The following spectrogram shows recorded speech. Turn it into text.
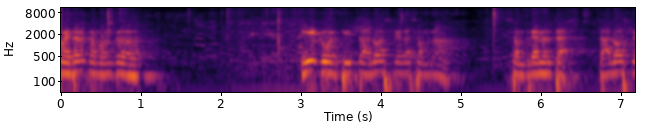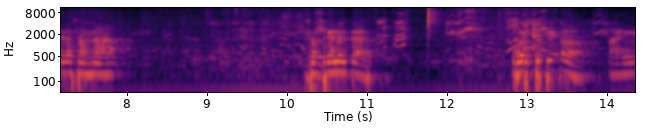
मैदान क्रमांक एक वरती चालू असलेला सामना संपल्यानंतर चालू असलेला सामना संपल्यानंतर वरपुटे अ आणि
